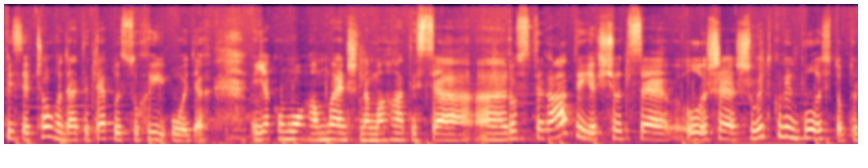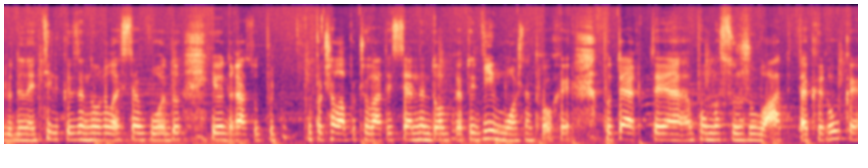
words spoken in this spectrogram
Після чого дати теплий сухий одяг. Якомога менш намагатися е, розтирати, якщо це лише швидко відбулося, тобто людина тільки занурилася в воду і одразу почала почуватися недобре, тоді можна трохи потерти, помасажувати так руки.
